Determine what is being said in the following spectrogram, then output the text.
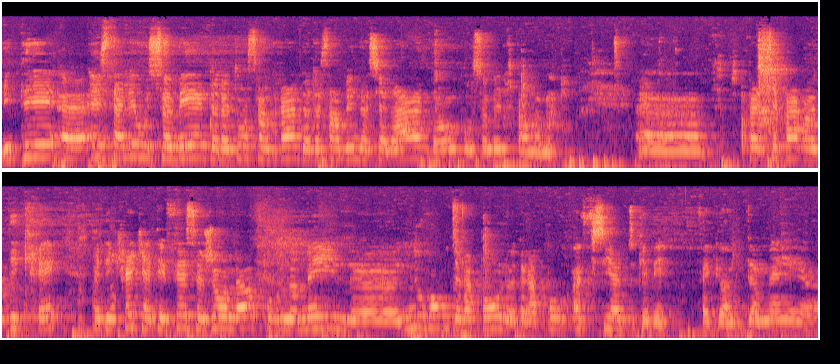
était euh, installé au sommet de la tour centrale de l'Assemblée nationale, donc au sommet du Parlement. Euh, c'est par un décret, un décret qui a été fait ce jour-là pour nommer le nouveau drapeau, le drapeau officiel du Québec. Fait que demain, euh,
